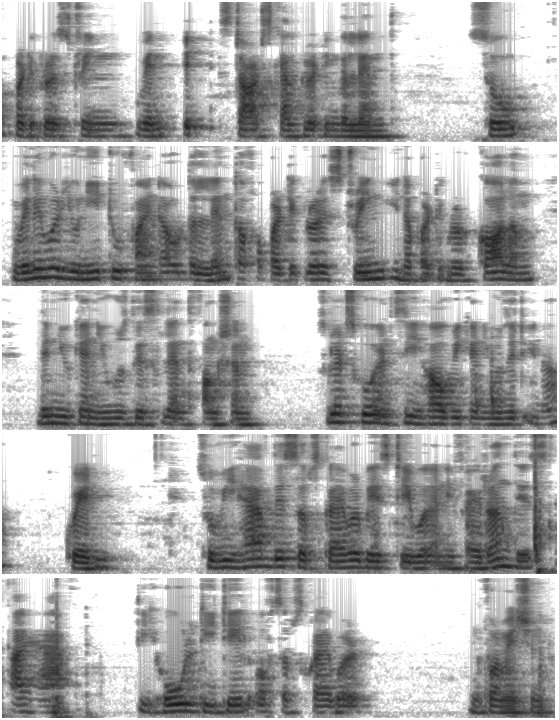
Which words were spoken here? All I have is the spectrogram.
a particular string when it starts calculating the length so whenever you need to find out the length of a particular string in a particular column, then you can use this length function. So let's go and see how we can use it in a query. So we have this subscriber base table and if I run this, I have the whole detail of subscriber information.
